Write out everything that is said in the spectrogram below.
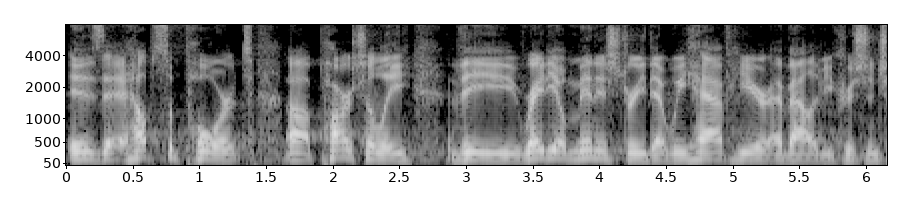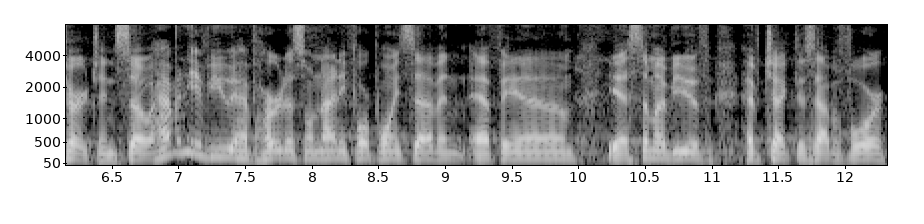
is it helps support uh, partially the radio ministry that we have here at Valley View Christian Church. And so, how many of you have heard us on 94.7 FM? Yeah, some of you have, have checked us out before.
